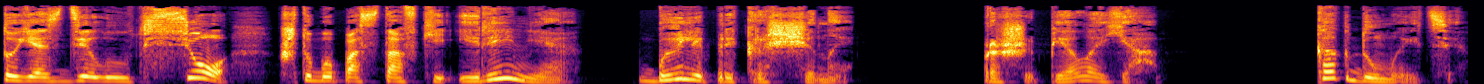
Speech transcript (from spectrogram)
то я сделаю все, чтобы поставки Ириния были прекращены», — прошипела я. «Как думаете,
